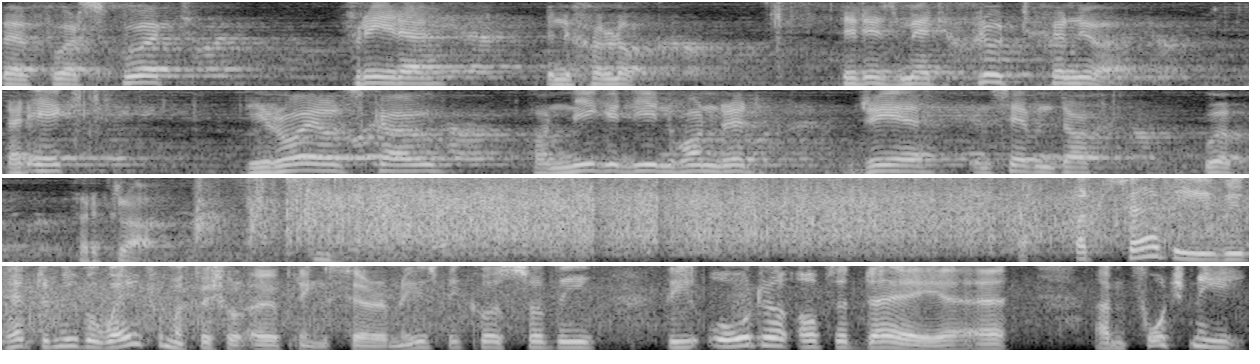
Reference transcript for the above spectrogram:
vir voorspoed, vrede en geluk. Dit is met groot genoeg dat ek die Royal Skou van 1973 oop verklaar. But sadly, we've had to move away from official opening ceremonies because of the, the order of the day. Uh, unfortunately,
